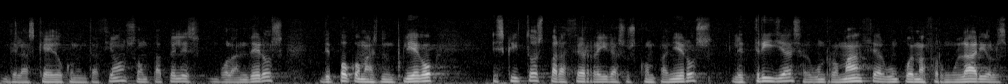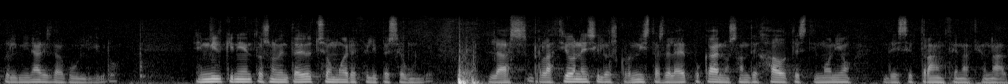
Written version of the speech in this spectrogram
de las que hay documentación son papeles volanderos de poco más de un pliego escritos para hacer reír a sus compañeros, letrillas, algún romance, algún poema formulario, los preliminares de algún libro. En 1598 muere Felipe II. Las relaciones y los cronistas de la época nos han dejado testimonio de ese trance nacional.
